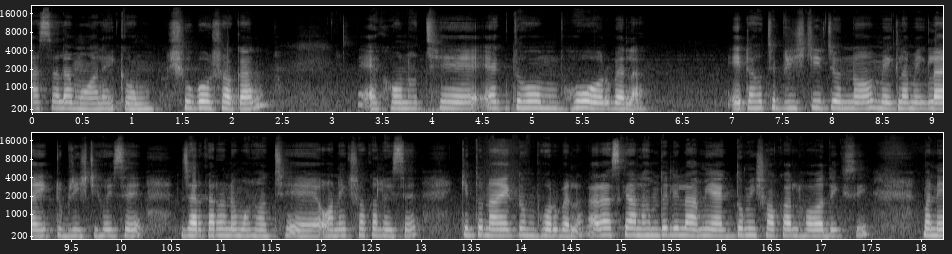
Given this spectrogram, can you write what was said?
আসসালামু আলাইকুম। শুভ সকাল। এখন হচ্ছে একদম ভোরবেলা। এটা হচ্ছে বৃষ্টির জন্য মেঘলা মেঘলা একটু বৃষ্টি হয়েছে, যার কারণে মনে হচ্ছে অনেক সকাল হয়েছে, কিন্তু না, একদম ভোরবেলা। আর আজকে আলহামদুলিল্লাহ আমি একদমই সকাল হওয়া দেখছি মানে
